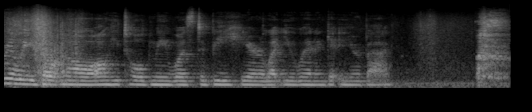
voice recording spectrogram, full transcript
really don't know. All he told me was to be here, let you in, and get you your bag.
